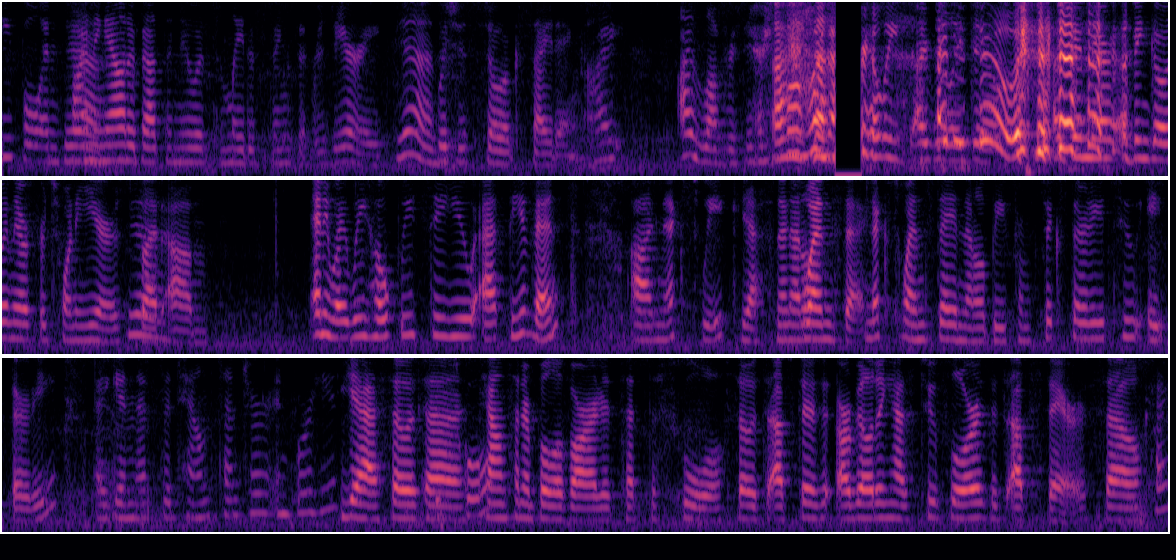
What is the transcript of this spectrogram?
people, and yeah. finding out about the newest and latest things at Rizzieri, yeah. which is so exciting. I I love Rizzieri so. I really, I really I do, do. too. I've been there. I've been going there for 20 years. Yeah. But um, anyway, we hope we see you at the event. Uh, next week. Yes, next Wednesday. Next Wednesday, and that'll be from 6:30 to 8:30. Again, that's the town center in Voorhees. Yeah, so it's a? Town Center Boulevard. It's at the school. So it's upstairs. Our building has two floors. It's upstairs. So Okay.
